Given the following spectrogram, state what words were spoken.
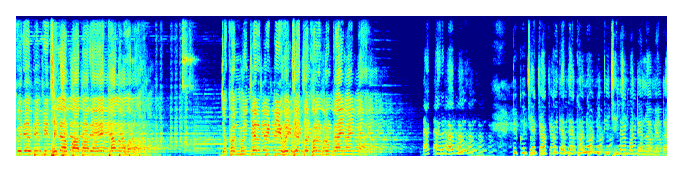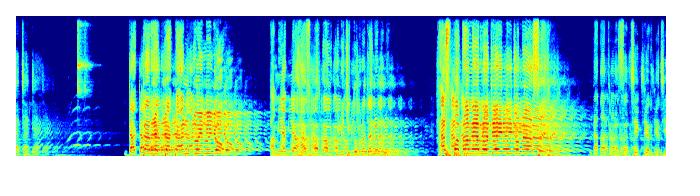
করে পিটি ছিল পাবি খাল ভরা। যখন নিজের পিটি হয়েছে তখন লুকাই লুকাই ডাক্তার বাবু টুকু চেকআপ করে দেখো না বিটি ছিল বটে না বেটা ছিল। ডাক্তার একটা কান টই নিল। আমি একটা হাসপাতাল খুলেছি তোমরা জানো না? হাসপাতালে রোজেই দুজনা আছে দাদা থোড়া সা চেক কর দিছি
